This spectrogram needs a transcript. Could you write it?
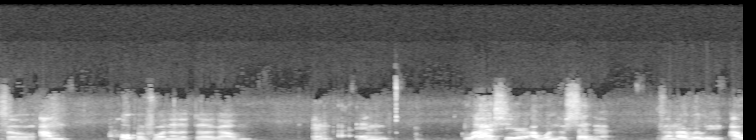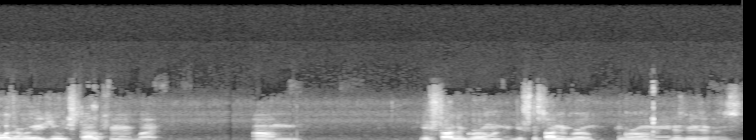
So I'm hoping for another Thug album. And and last year I wouldn't have said that because I'm not really I wasn't really a huge Thug fan, but um he's starting to grow on me. He's starting to grow and grow on me. And his music is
